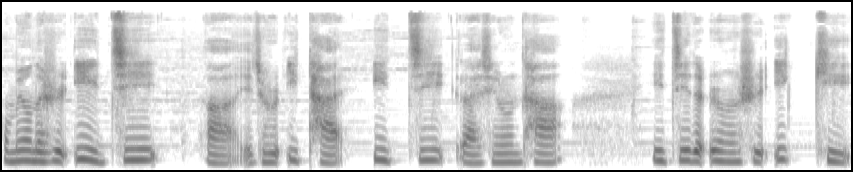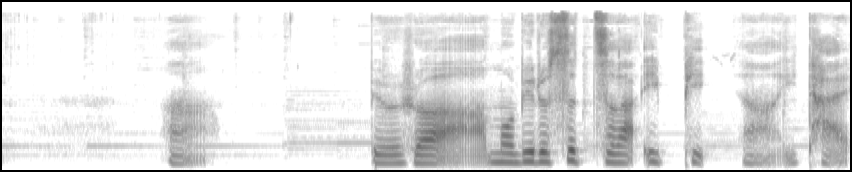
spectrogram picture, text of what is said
我们用的是一机啊，也就是一台一机来形容它。一机的日文是一 k 啊，比如说モビルスーツは一匹啊，一台。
